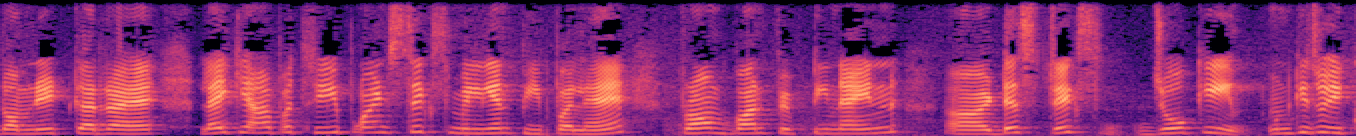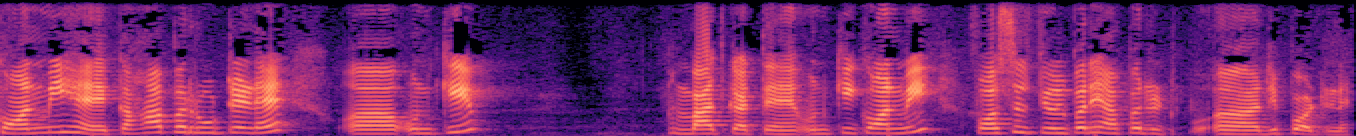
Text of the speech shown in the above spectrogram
डोमिनेट कर रहा है. लाइक like यहाँ पर 3.6 मिलियन पीपल हैं फ्रॉम 159 डिस्ट्रिक्ट्स जो कि उनकी जो इकोनॉमी है कहाँ पर रूटेड है uh, उनके हम बात करते हैं उनकी इकॉनमी फॉसिल फ्यूल पर यहाँ पर रिपोर्टेड है.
